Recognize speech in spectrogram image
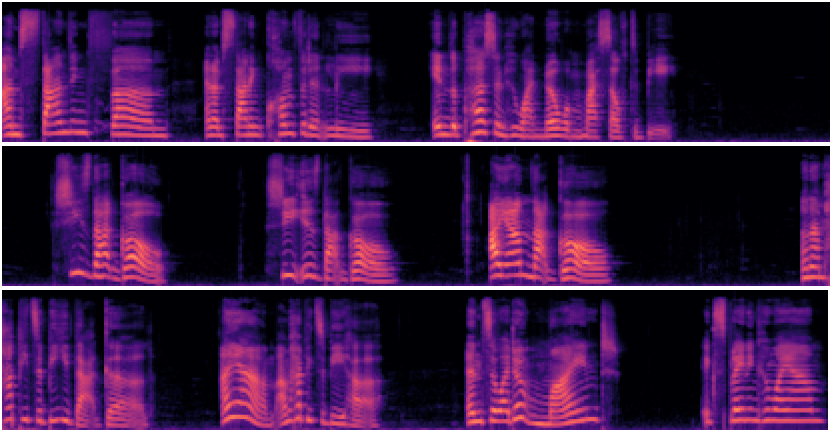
I'm standing firm and I'm standing confidently in the person who I know myself to be. She's that girl. She is that girl. I am that girl. And I'm happy to be that girl. I am. I'm happy to be her. And so I don't mind explaining who I am.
